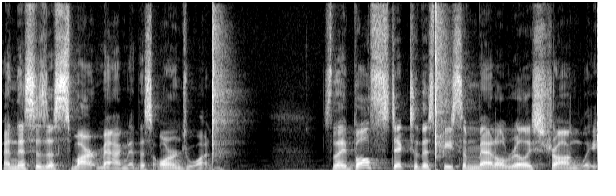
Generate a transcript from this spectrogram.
and this is a smart magnet, this orange one. So they both stick to this piece of metal really strongly.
